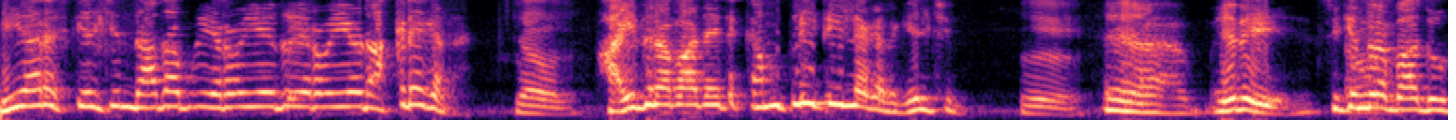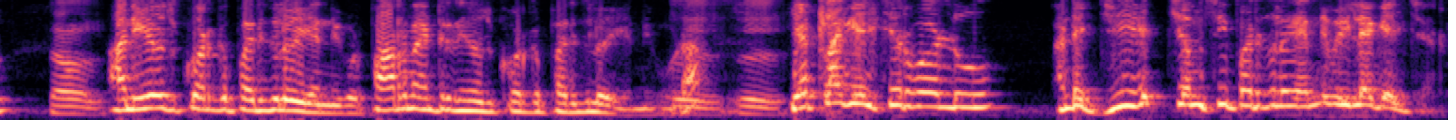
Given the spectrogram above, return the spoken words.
బీఆర్ఎస్ గెలిచింది దాదాపు ఇరవై ఐదు ఇరవై ఏడు అక్కడే కదా. హైదరాబాద్ అయితే కంప్లీట్ ఇల్లే కదా గెలిచింది. ఏది? సికింద్రాబాదు ఆ నియోజకవర్గ పరిధిలో ఇవన్నీ కూడా పార్లమెంటరీ నియోజకవర్గ పరిధిలో ఇవన్నీ కూడా. ఎట్లా గెలిచారు వాళ్ళు? అంటే జిహెచ్ఎంసీ పరిధిలో అన్ని వీళ్ళే గెలిచారు.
